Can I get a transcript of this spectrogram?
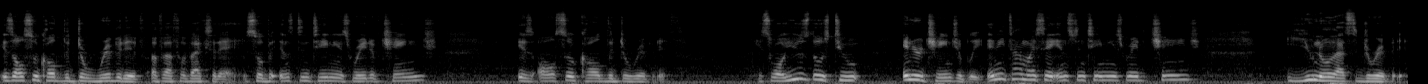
is also called the derivative of f of x at a. So the instantaneous rate of change is also called the derivative. Okay, so I'll use those two interchangeably. Anytime I say instantaneous rate of change, you know that's the derivative.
